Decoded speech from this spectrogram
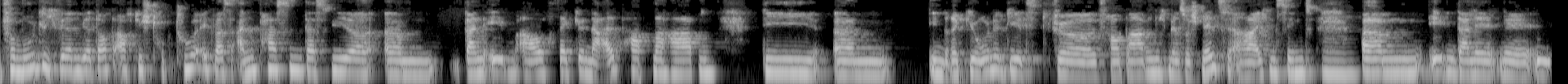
vermutlich werden wir dort auch die Struktur etwas anpassen, dass wir ähm, dann eben auch Regionalpartner haben, die ähm, in Regionen, die jetzt für Frau Baben nicht mehr so schnell zu erreichen sind, mhm. ähm, eben dann eine, eine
